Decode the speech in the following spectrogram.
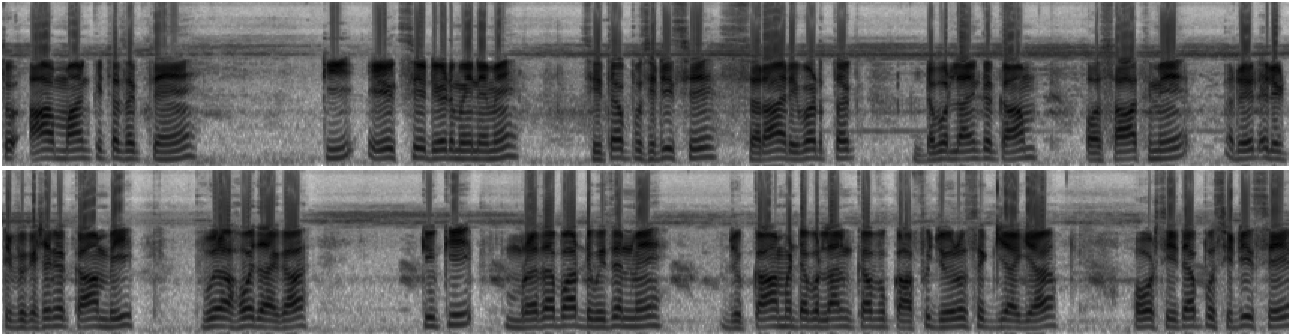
तो आप मान के चल सकते हैं कि एक से डेढ़ महीने में सीतापुर सिटी से सरा रिवर तक डबल लाइन का काम और साथ में रेल इलेक्ट्रिफिकेशन का काम भी पूरा हो जाएगा, क्योंकि मुरादाबाद डिवीज़न में जो काम है डबल लाइन का, वो काफ़ी ज़ोरों से किया गया और सीतापुर सिटी से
